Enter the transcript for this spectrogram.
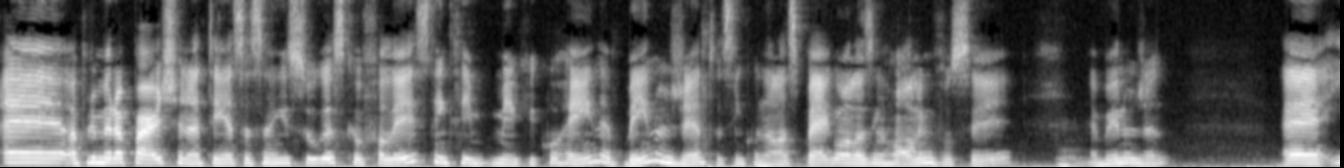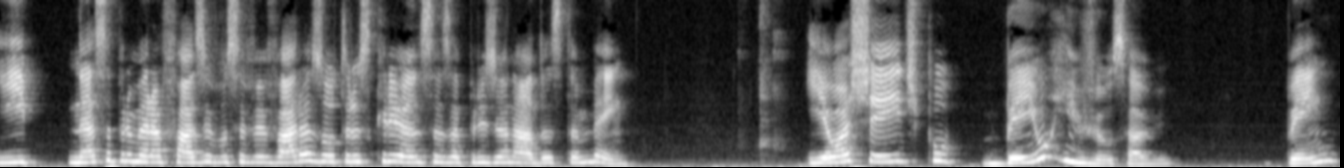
é, a primeira parte, né, tem essas sanguessugas que eu falei, você tem que ir meio que correndo, é bem nojento, assim, quando elas pegam, elas enrolam em você, é bem nojento. É, e nessa primeira fase você vê várias outras crianças aprisionadas também. E eu achei, tipo, bem horrível, sabe? Bem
